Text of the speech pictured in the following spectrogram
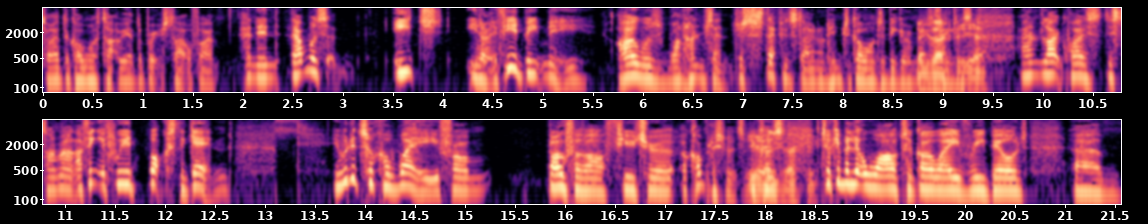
So I had the Commonwealth title, we had the British title fight, and then that was each. You know, if he had beat me, I was one hundred percent just a stepping stone on him to go on to bigger and better Exactly. things. Yeah. And likewise this time around, I think if we had boxed again, it would have took away from both of our future accomplishments Yeah. because Exactly. it took him a little while to go away, rebuild, um,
